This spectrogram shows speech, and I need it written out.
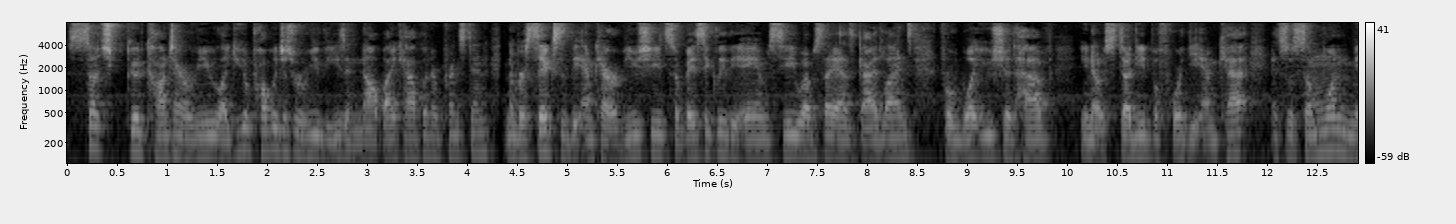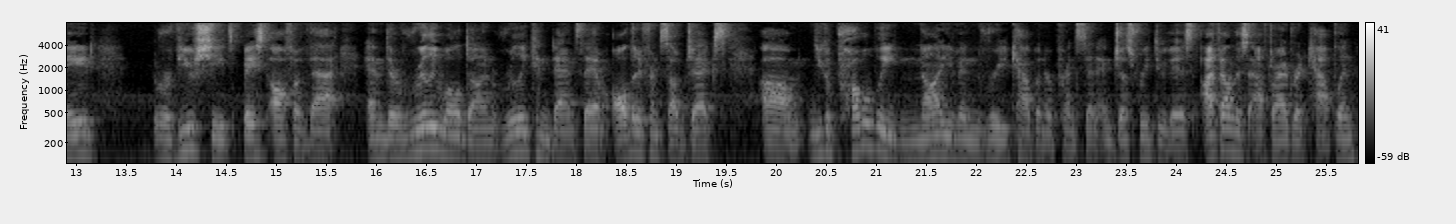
such good content review. Like you could probably just review these and not buy Kaplan or Princeton. Number six is the MCAT review sheet. So basically the AAMC website has guidelines for what you should have, you know, studied before the MCAT. And so someone made review sheets based off of that and they're really well done, really condensed. They have all the different subjects um, you could probably not even read Kaplan or Princeton and just read through this. I found this after I had read Kaplan,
